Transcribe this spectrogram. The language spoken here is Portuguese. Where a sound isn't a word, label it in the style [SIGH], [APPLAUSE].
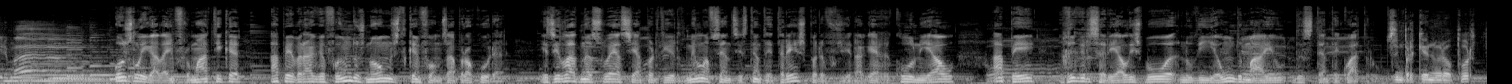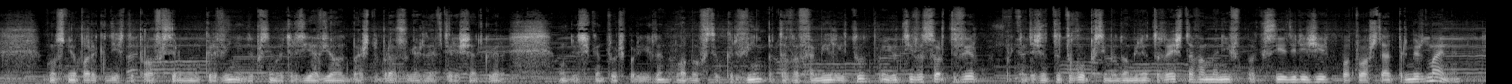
irmão. Hoje ligado à informática, AP Braga foi um dos nomes de quem fomos à procura. Exilado na Suécia a partir de 1973 para fugir à guerra colonial, AP regressaria a Lisboa no dia 1 de maio de 74. Desembarquei no aeroporto com o senhor paraquedista para oferecer-me um carvinho, ainda por cima trazia a viola debaixo do braço, o gajo deve ter achado que eu era um desses cantores para ir. Lá me ofereceu o carvinho, estava a família e tudo, e eu tive a sorte de ver. Portanto, a gente aterrou por cima do Almirante Reis, estava a manif para que se ia dirigir para o atual estado de 1 de maio, não é?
